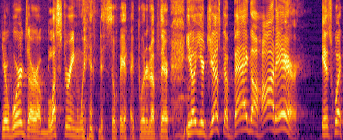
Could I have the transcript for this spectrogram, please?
your words are a blustering wind, is the way I put it up there. You know, you're just a bag of hot air. Is what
